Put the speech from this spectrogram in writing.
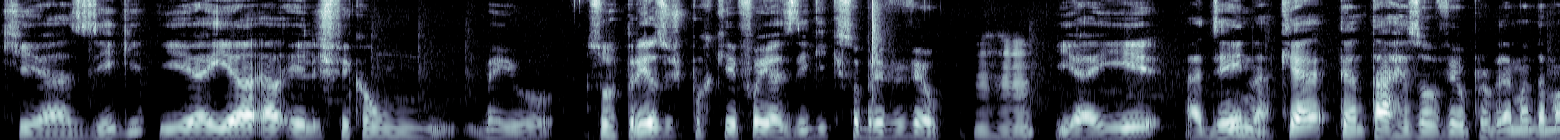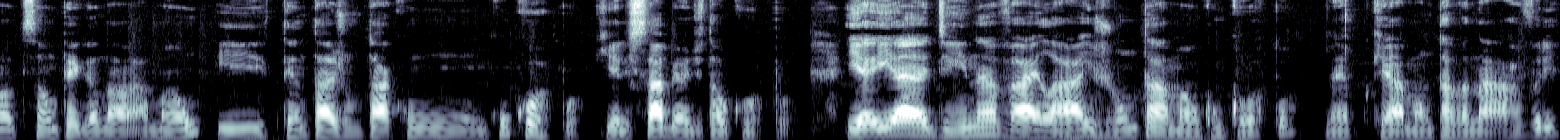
que é a Zig. E aí a- a- eles ficam meio surpresos porque foi a Zig que sobreviveu. Uhum. E aí a Dana quer tentar resolver o problema da maldição pegando a, a mão e tentar juntar com, com o corpo, que eles sabem onde está o corpo. E aí a Dina vai lá e junta a mão com o corpo, né? Porque a mão tava na árvore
